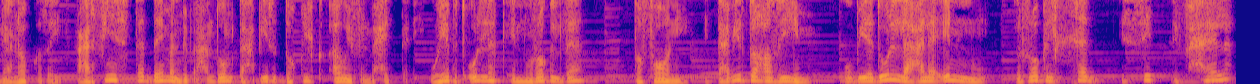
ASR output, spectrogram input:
من علاقة زي دي. عارفين الستات دايما بيبقى عندهم تعبير دقيق قوي في الحتة دي. وهي بتقولك إنه الراجل ده طفاني. التعبير ده عظيم. وبيدل على إنه الراجل خد الست في حالة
